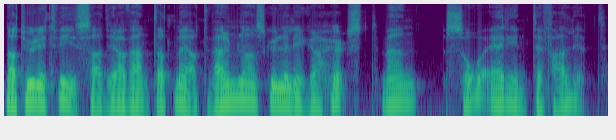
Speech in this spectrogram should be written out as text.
Naturligtvis hade jag väntat mig att Värmland skulle ligga högst, men så är inte fallet.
